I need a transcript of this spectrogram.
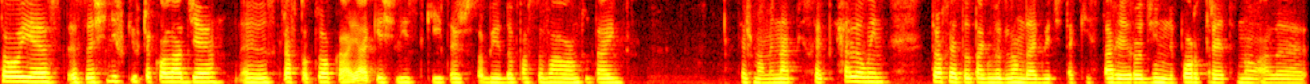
to jest ze śliwki w czekoladzie y, z Craft O'Clocka, jakieś listki też sobie dopasowałam tutaj. Też mamy napis Happy Halloween. Trochę to tak wygląda, jak wiecie, taki stary rodzinny portret, no ale y,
